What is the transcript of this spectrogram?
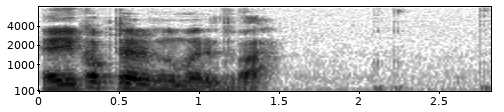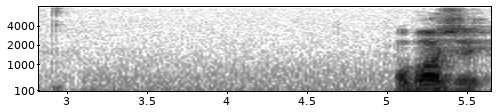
helikopter numer dwa. O Boże.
